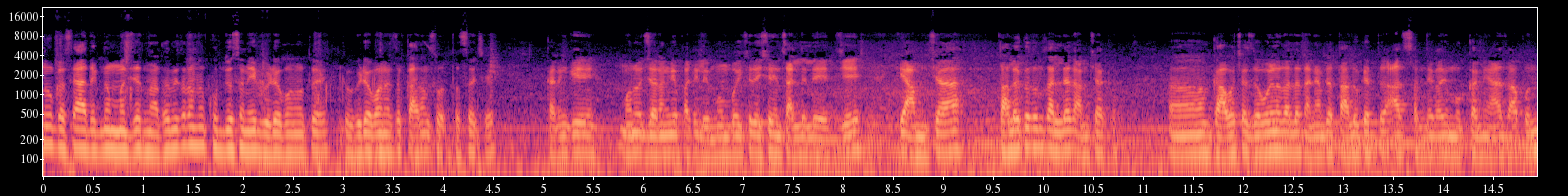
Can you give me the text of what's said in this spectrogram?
मित्रांनो कसं आहे आज एकदम मजेत ना. तर मित्रांनो खूप दिवसांनी एक व्हिडिओ बनवतो आहे तो व्हिडिओ बनवायचं कारण स्वतः तसंच आहे. कारण की मनोज जरांगे पाटील हे मुंबईच्या दिशेने चाललेले आहेत जे की आमच्या तालुक्यातून चालले आहेत आमच्या गावाच्या जवळनं चालल्यात आणि आमच्या तालुक्यात आज संध्याकाळी मुक्कामी आहे. आज आपण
